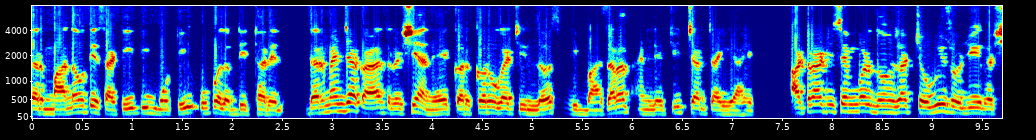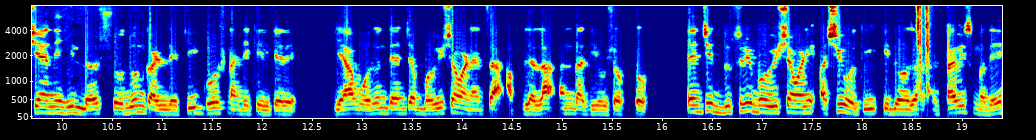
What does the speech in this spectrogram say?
तर मानवतेसाठी ती मोठी उपलब्धी ठरेल. दरम्यानच्या काळात रशियाने कर्करोगाची लस ही बाजारात आणल्याची चर्चाही आहे. अठरा डिसेंबर दोन हजार चोवीस रोजी रशियाने ही लस शोधून काढल्याची घोषणा देखील केली. यावरून त्यांच्या भविष्यवाण्याचा आपल्याला अंदाज येऊ शकतो. त्यांची दुसरी भविष्यवाणी अशी होती की दोन हजार अठ्ठावीसमध्ये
